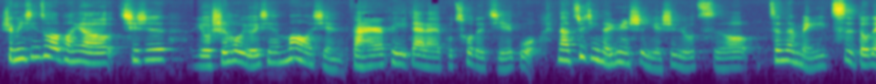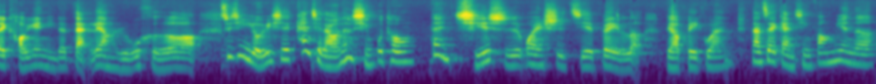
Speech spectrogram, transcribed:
水瓶星座的朋友，其实有时候有一些冒险，反而可以带来不错的结果。那最近的运势也是如此哦，真的每一次都在考验你的胆量如何哦。最近有一些看起来好像行不通，但其实万事皆备了，不要悲观。那在感情方面呢？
